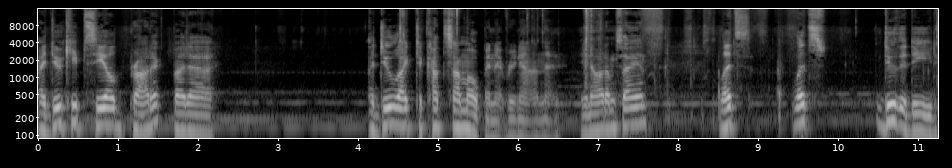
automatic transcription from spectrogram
I do keep sealed product, but uh, I do like to cut some open every now and then. You know what I'm saying? Let's let's do the deed.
